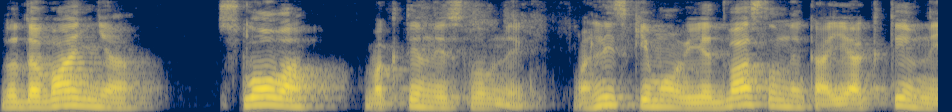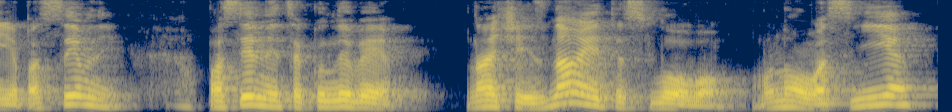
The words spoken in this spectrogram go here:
додавання слова в активний словник. В англійській мові є два словника: є активний, є пасивний. Пасивний це коли ви, наче і знаєте слово, воно у вас є,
